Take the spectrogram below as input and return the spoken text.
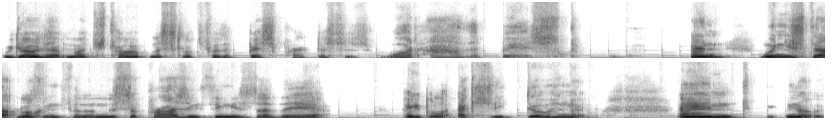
We don't have much time. Let's look for the best practices. What are the best? And when you start looking for them, the surprising thing is they're there. People are actually doing it. And, you know,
